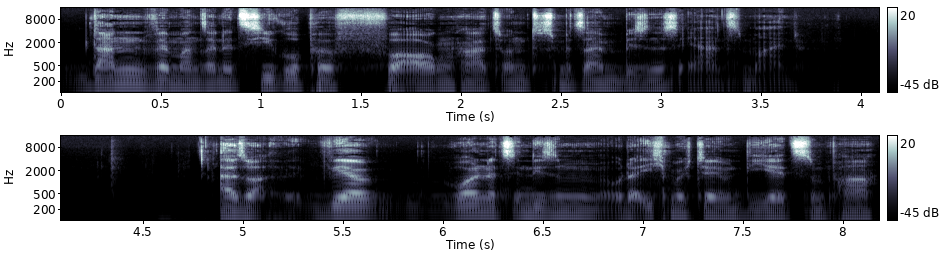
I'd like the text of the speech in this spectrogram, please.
dann, wenn man seine Zielgruppe vor Augen hat und es mit seinem Business ernst meint. Also wir wollen jetzt in diesem, oder ich möchte dir jetzt ein paar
